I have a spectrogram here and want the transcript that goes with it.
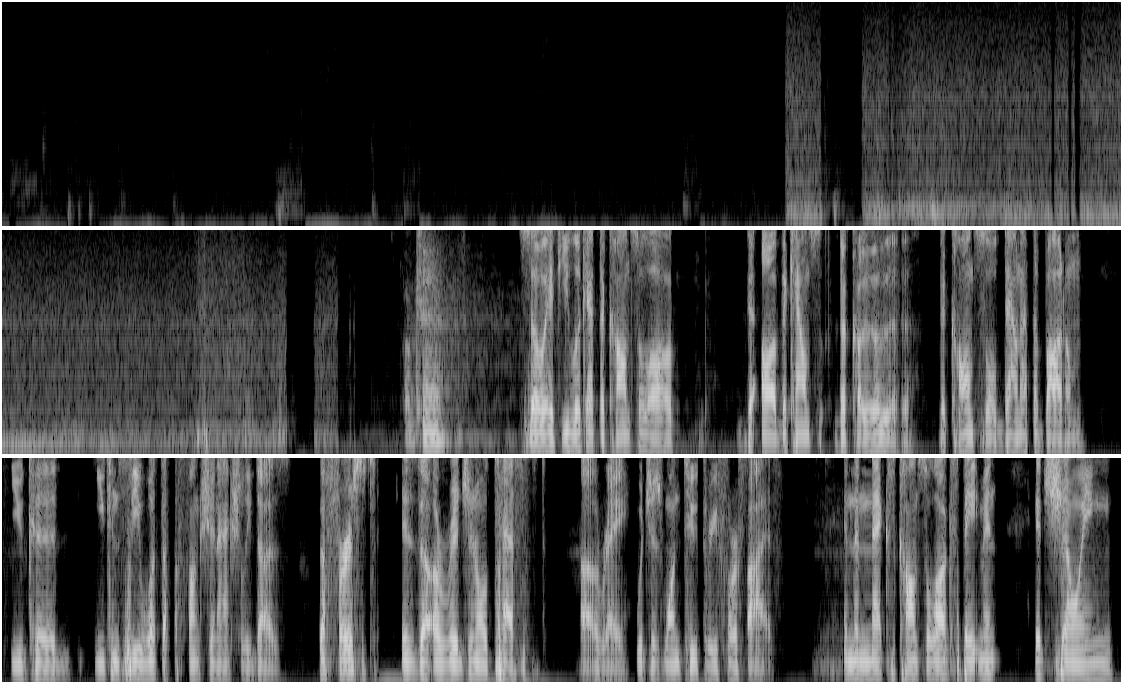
Okay. So if you look at the console log, the uh, the console the the console down at the bottom, you could you can see what the function actually does. The first is the original test array, which is one, two, three, four, five. In the next console log statement, it's showing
